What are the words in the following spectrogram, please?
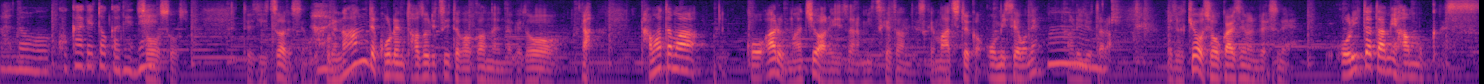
あの木陰とかでね。そうそうそう。で実はですね、はい。これなんでこれにたどり着いたか分かんないんだけどあたまたまこうある街を歩いてたら見つけたんですけど街というかお店をねうん。歩いてたら、えっと、今日紹介するのはですね折りたたみハンモックです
